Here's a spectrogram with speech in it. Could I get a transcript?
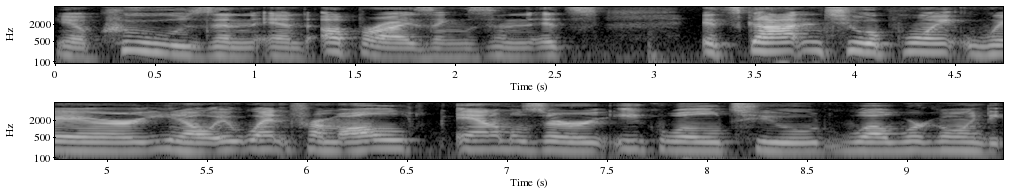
you know coups and and uprisings. And it's it's gotten to a point where you know it went from all animals are equal to well we're going to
